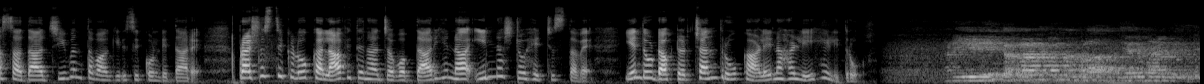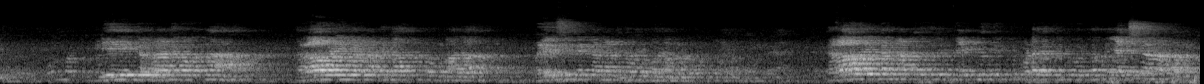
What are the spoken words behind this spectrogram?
ಸದಾ ಜೀವಂತವಾಗಿರಿಸಿಕೊಂಡಿದ್ದಾರೆ. ಪ್ರಶಸ್ತಿಗಳು, ಕಲಾವಿದನ ಜವಾಬ್ದಾರಿಯನ್ನ ಇನ್ನಷ್ಟು ಹೆಚ್ಚಿಸುತ್ತವೆ ಎಂದು ಡಾಕ್ಟರ್ ಚಂದ್ರು ಕಾಳೇನಹಳ್ಳಿ ಹೇಳಿದರು. ಇಡೀ ಕರ್ನಾಟಕವನ್ನು ಕರಾವಳಿ ಕರ್ನಾಟಕ ಒಂದು ಭಾಗ, ಬಯಲುಸೀಮೆ ಕರ್ನಾಟಕ ಒಂದು ಭಾಗ. ಕರಾವಳಿ ಕರ್ನಾಟಕದಲ್ಲಿ ತೆಂಗು ತಿಟ್ಟು ಬಡಗ ತಿಟ್ಟು ಅಂತ ಯಕ್ಷಗಾನ ಪ್ರಾರಂಭ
